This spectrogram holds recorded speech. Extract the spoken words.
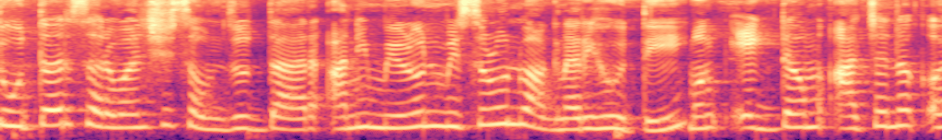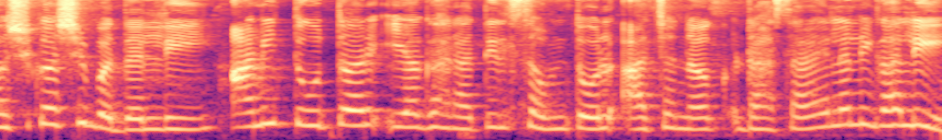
तू तर सर्वांशी समजूतदार आणि मिळून मिसळून वागणारी होती. मग एकदम अचानक अशी कशी बदलली? आणि तू तर या घरातील समतोल अचानक ढासाळायला निघाली.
